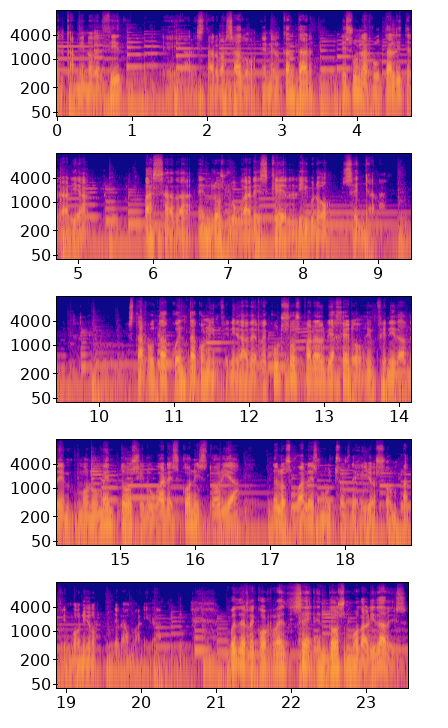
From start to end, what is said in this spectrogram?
El Camino del Cid, al estar basado en el Cantar, es una ruta literaria basada en los lugares que el libro señala. Esta ruta cuenta con infinidad de recursos para el viajero, infinidad de monumentos y lugares con historia, de los cuales muchos de ellos son patrimonio de la humanidad. Puede recorrerse en dos modalidades,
